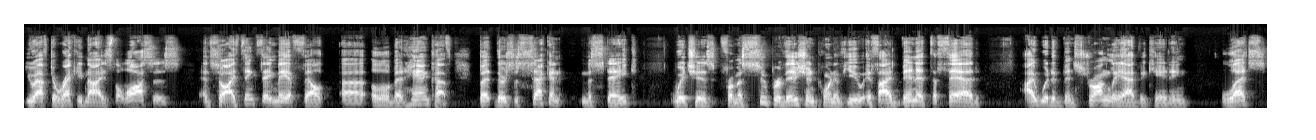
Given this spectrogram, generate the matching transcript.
you have to recognize the losses. And so I think they may have felt uh, a little bit handcuffed. But there's a second mistake, which is from a supervision point of view, if I'd been at the Fed, I would have been strongly advocating let's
